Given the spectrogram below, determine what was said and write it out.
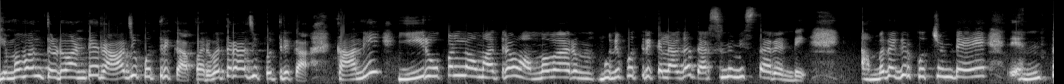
హిమవంతుడు అంటే రాజుపుత్రిక పర్వతరాజు పుత్రిక. కానీ ఈ రూపంలో మాత్రం అమ్మవారు మునిపుత్రికలాగా దర్శనమిస్తారండి. అమ్మ దగ్గర కూర్చుంటే ఎంత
